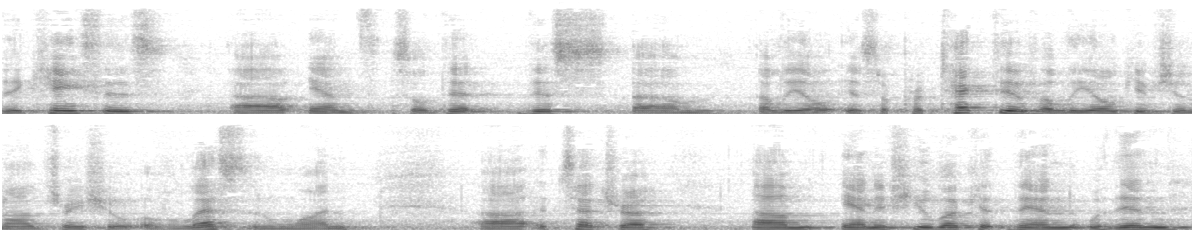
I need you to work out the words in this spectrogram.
the cases. Uh, and so that this um, allele is a protective allele, gives you an odds ratio of less than one, uh, et cetera. Um, and if you look at then within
